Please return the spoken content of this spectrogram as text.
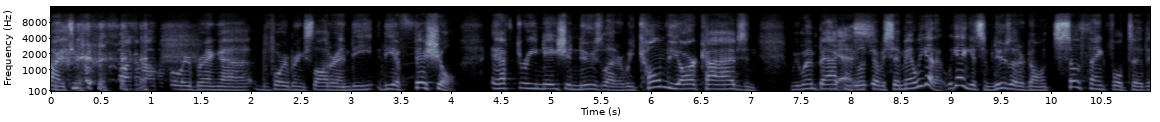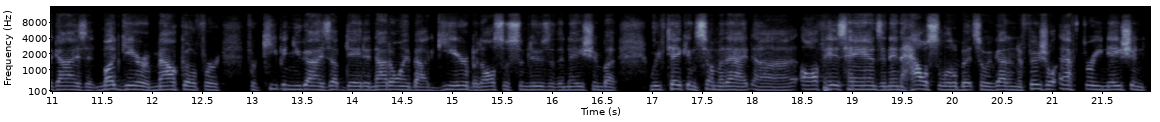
All right, two things to talk about before we bring uh before we bring Slaughter in the the official F3 Nation newsletter. We combed the archives and we went back and we looked at. We said, "Man, we got to we got to get some newsletter going." So thankful to the guys at Mud Gear and Malco for for keeping you guys updated, not only about gear but also some news of the nation. But we've taken some of that uh, off his hands and in house a little bit. So we've got an official F3 Nation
